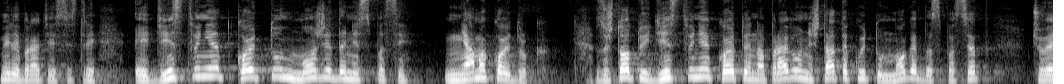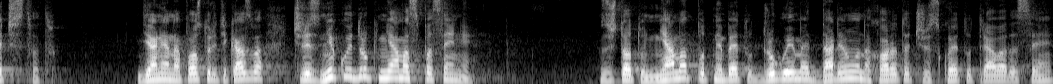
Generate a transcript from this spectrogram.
мили братя и сестри. Единственият, който може да ни спаси. Няма кой друг. Защото единственият, който е направил нещата, които могат да спасят човечеството. Деяния на апостолите казва, чрез никой друг няма спасение. Защото няма под небето друго име дадено на хората, чрез което трябва да се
